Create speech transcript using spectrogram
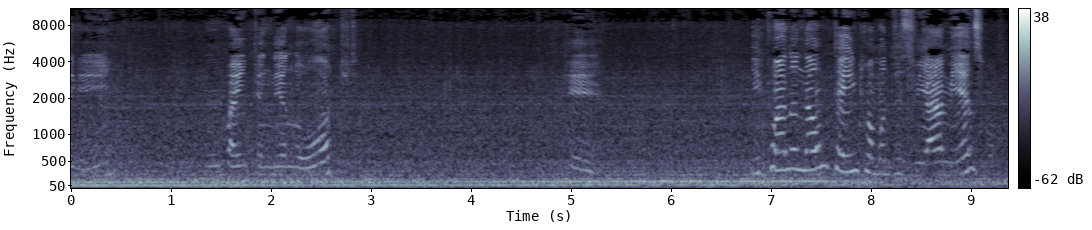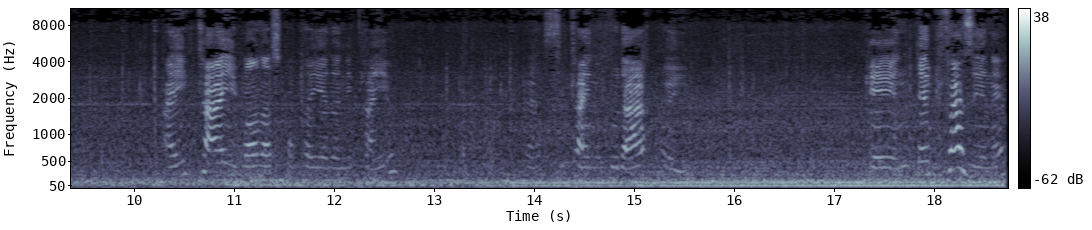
Aí. Um vai entendendo o outro. É. E quando não tem como desviar mesmo, aí cai, igual nosso companheiro ali caiu. É, se cai no buraco aí. Porque não tem o que fazer, né?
